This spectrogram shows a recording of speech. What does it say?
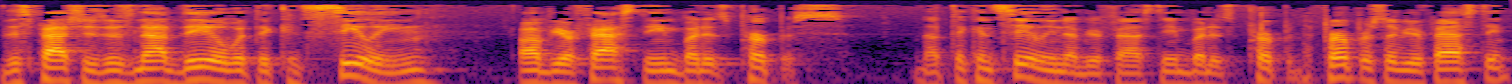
this passage does not deal with the concealing of your fasting, but its purpose. Not the concealing of your fasting, but its purpose. The purpose of your fasting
